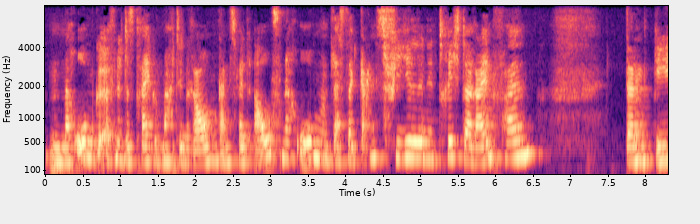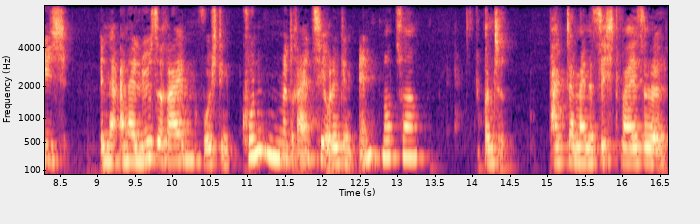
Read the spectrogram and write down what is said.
nach oben geöffnetes Dreieck und mache den Raum ganz weit auf nach oben und lasse da ganz viel in den Trichter reinfallen. Dann gehe ich in eine Analyse rein, wo ich den Kunden mit reinziehe oder den Endnutzer und packt dann meine Sichtweise,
